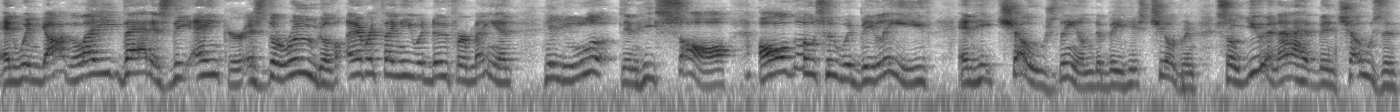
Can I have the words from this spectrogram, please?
And when God laid that as the anchor, as the root of everything he would do for man, he looked and he saw all those who would believe and he chose them to be his children. So you and I have been chosen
